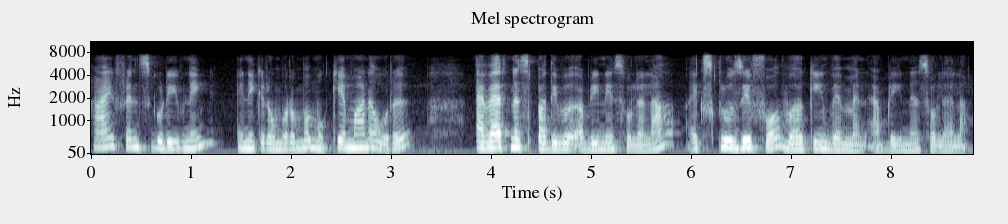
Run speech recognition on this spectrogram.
ஹாய் ஃப்ரெண்ட்ஸ் குட் ஈவினிங் இன்றைக்கி ரொம்ப ரொம்ப முக்கியமான ஒரு அவேர்னஸ் பதிவு அப்படின்னே சொல்லலாம். எக்ஸ்க்ளூசிவ் ஃபார் ஒர்க்கிங் விமன் அப்படின்னு சொல்லலாம்.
